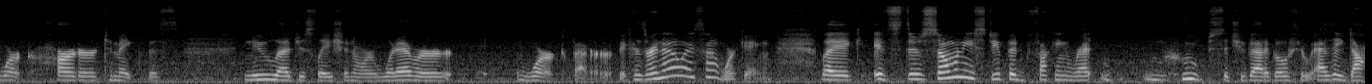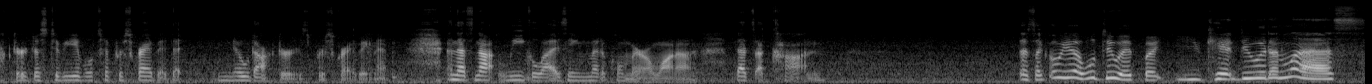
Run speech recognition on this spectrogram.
work harder to make this new legislation or whatever work better because right now it's not working like it's there's so many stupid fucking red hoops that you got to go through as a doctor just to be able to prescribe it that no doctor is prescribing it. And that's not legalizing medical marijuana. That's a con. That's like, oh yeah, we'll do it, but you can't do it unless.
